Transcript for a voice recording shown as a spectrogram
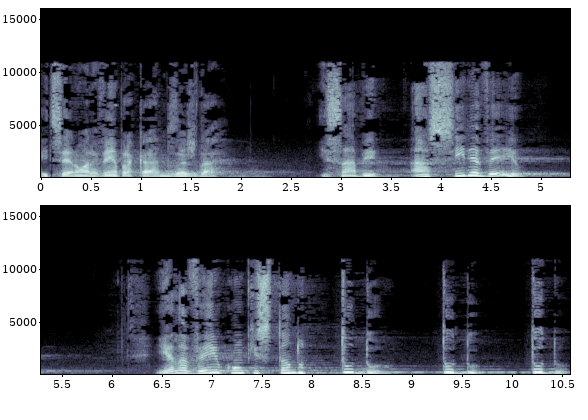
e disseram, olha, venha para cá nos ajudar. E sabe, a Síria veio. E ela veio conquistando tudo, tudo, tudo.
